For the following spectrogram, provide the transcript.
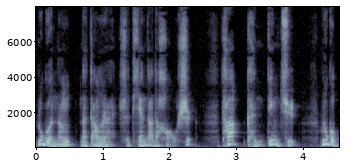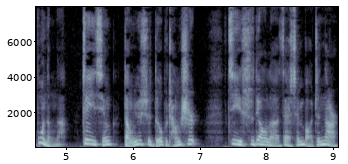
如果能，那当然是天大的好事，他肯定去。如果不能呢？这一行等于是得不偿失，既失掉了在沈葆桢那儿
